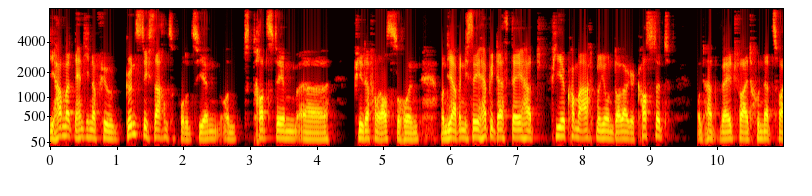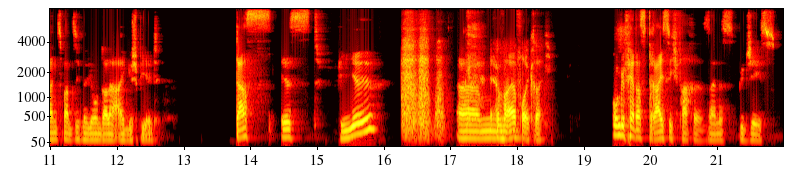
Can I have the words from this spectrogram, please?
die haben halt ein Händchen dafür, günstig Sachen zu produzieren und trotzdem äh, viel davon rauszuholen. Und ja, wenn ich sehe, Happy Death Day hat 4,8 Millionen Dollar gekostet und hat weltweit 122 Millionen Dollar eingespielt. Das ist viel. Ähm, er war erfolgreich. Ungefähr das 30-fache seines Budgets.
